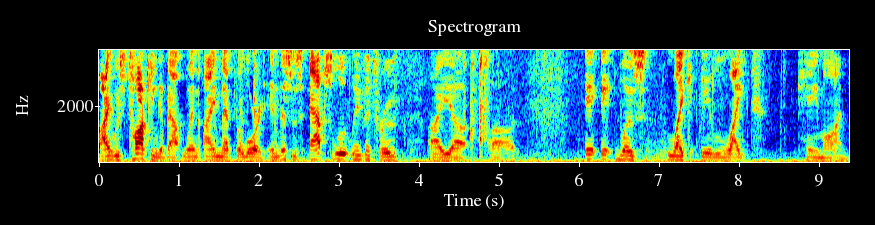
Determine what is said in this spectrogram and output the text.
I was talking about when I met the Lord, and this is absolutely the truth. I uh, uh, it, it was like a light came on,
